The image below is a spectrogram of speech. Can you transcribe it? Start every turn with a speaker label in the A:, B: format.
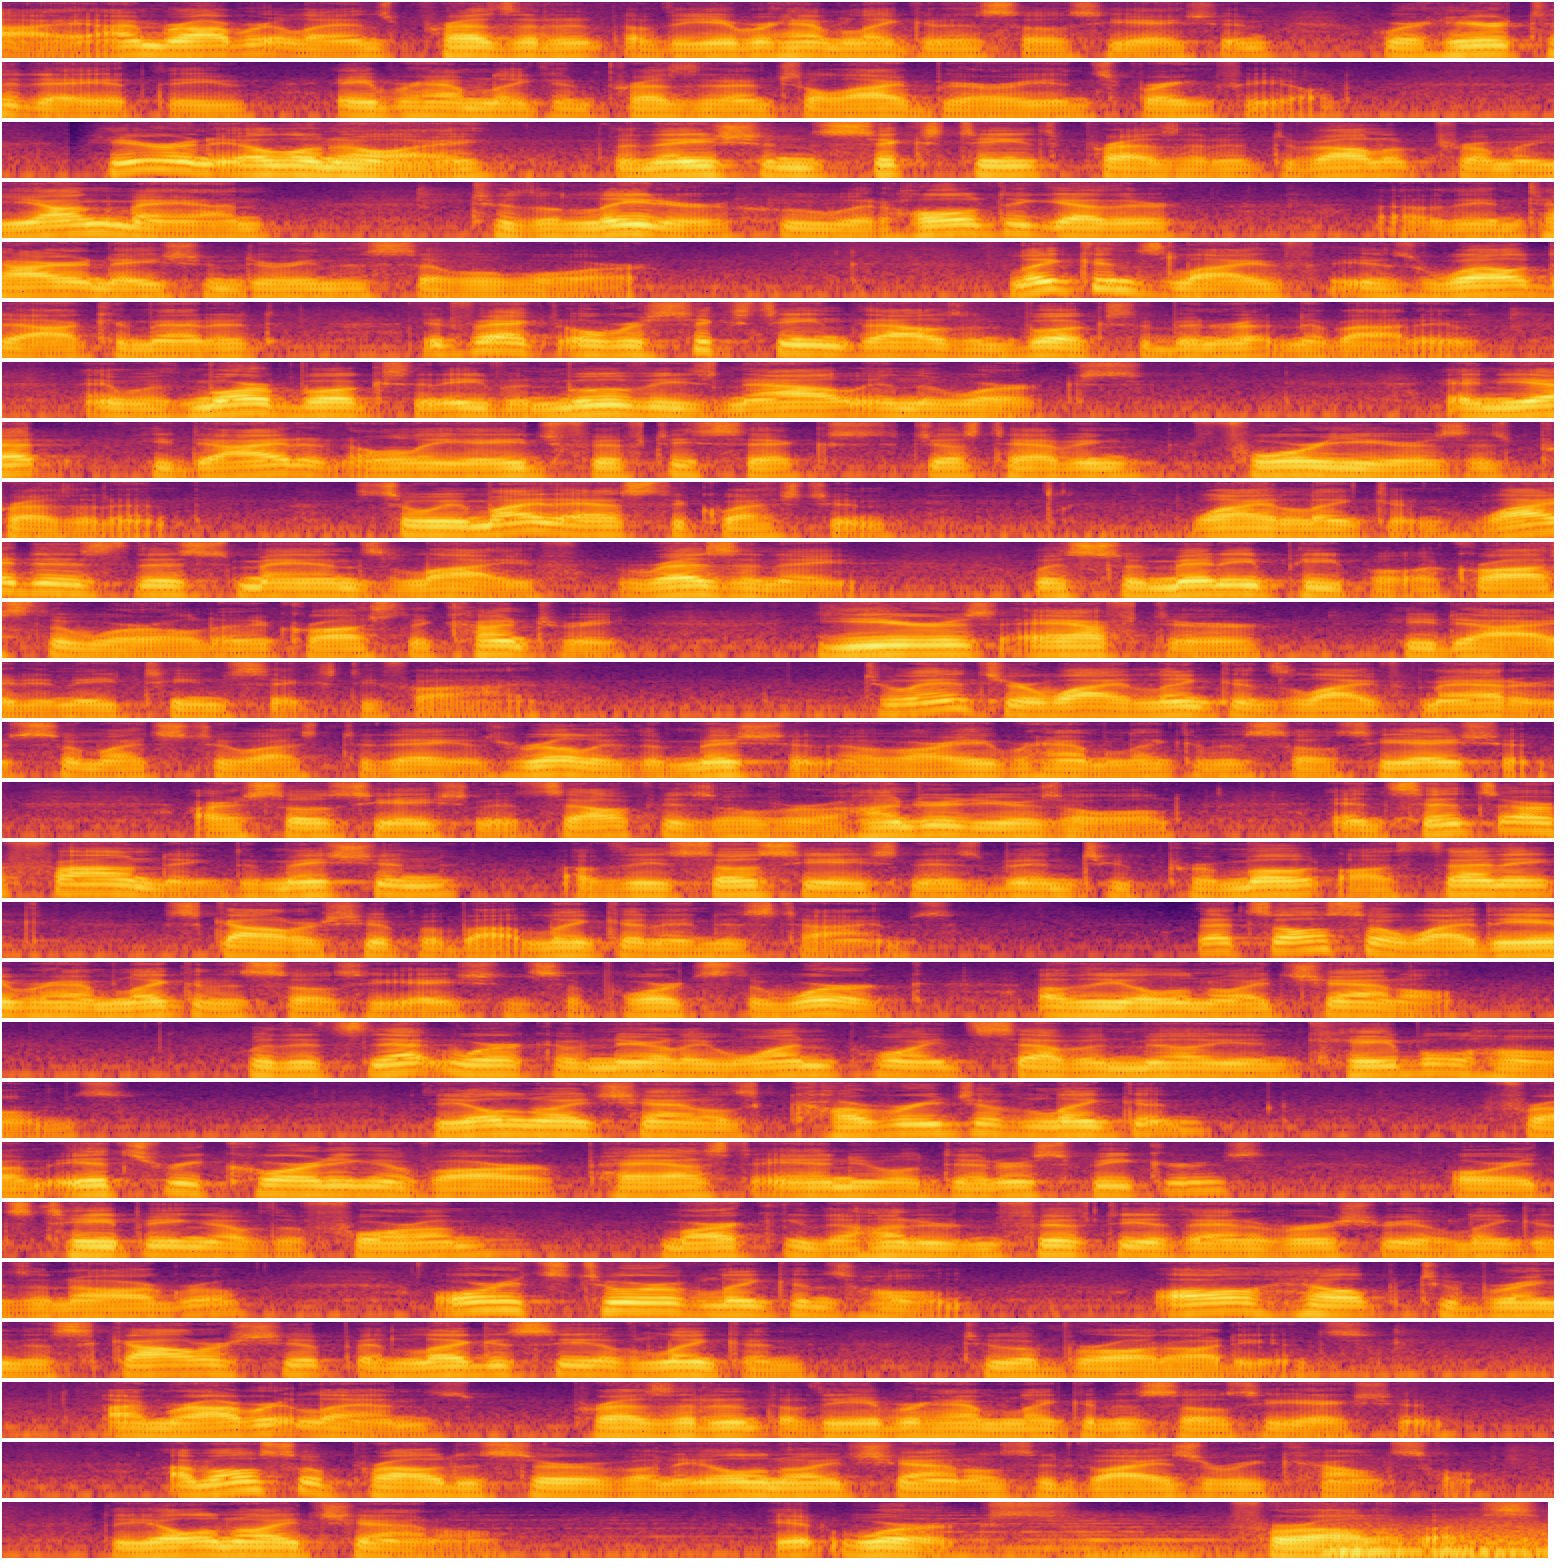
A: Hi, I'm Robert Lenz, President of the Abraham Lincoln Association. We're here today at the Abraham Lincoln Presidential Library in Springfield. Here in Illinois, the nation's 16th president developed from a young man to the leader who would hold together uh, the entire nation during the Civil War. Lincoln's life is well documented. In fact, over 16,000 books have been written about him, and with more books and even movies now in the works. And yet, he died at only age 56, just having four years as president. So we might ask the question, why Lincoln? Why does this man's life resonate with so many people across the world and across the country years after he died in 1865? To answer why Lincoln's life matters so much to us today is really the mission of our Abraham Lincoln Association. Our association itself is over 100 years old, and since our founding, the mission of the association has been to promote authentic scholarship about Lincoln and his times. That's also why the Abraham Lincoln Association supports the work of the Illinois Channel. With its network of nearly 1.7 million cable homes, the Illinois Channel's coverage of Lincoln, from its recording of our past annual dinner speakers or its taping of the forum marking the 150th anniversary of Lincoln's inaugural, or its tour of Lincoln's home, all help to bring the scholarship and legacy of Lincoln to a broad audience. I'm Robert Lenz, President of the Abraham Lincoln Association. I'm also proud to serve on the Illinois Channel's Advisory Council. The Illinois Channel, it works for all of us.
